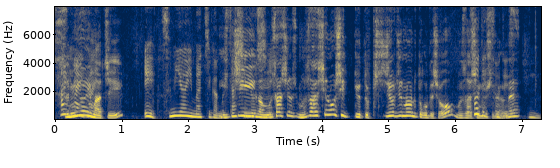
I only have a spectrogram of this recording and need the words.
住みよい町、ええ、住みよい町が武蔵野市。1位が武蔵野市。武蔵野市っていうと吉祥寺のあるとこでしょ？武蔵野市だよね。す。うん。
